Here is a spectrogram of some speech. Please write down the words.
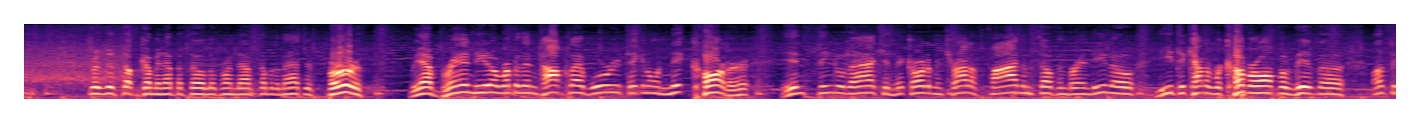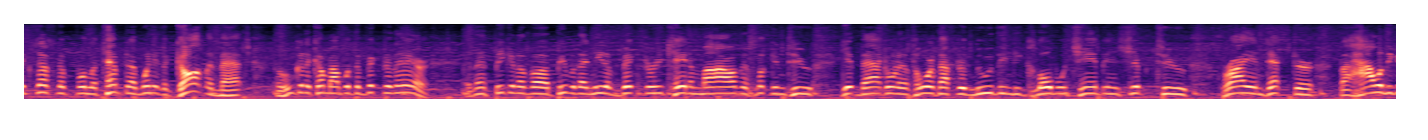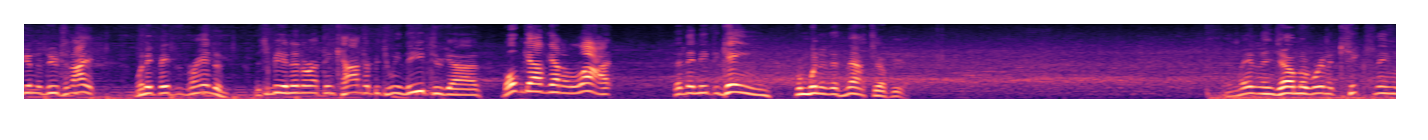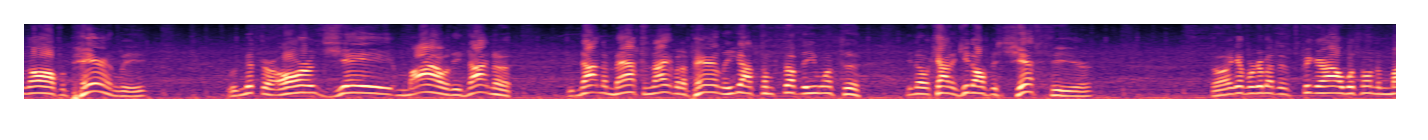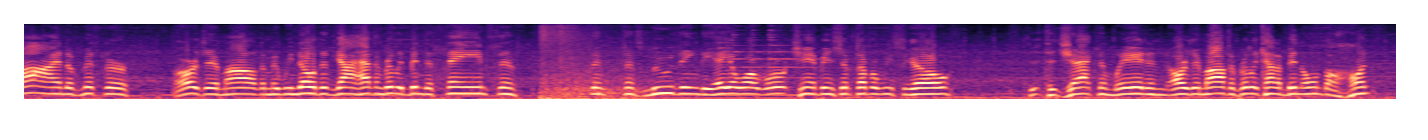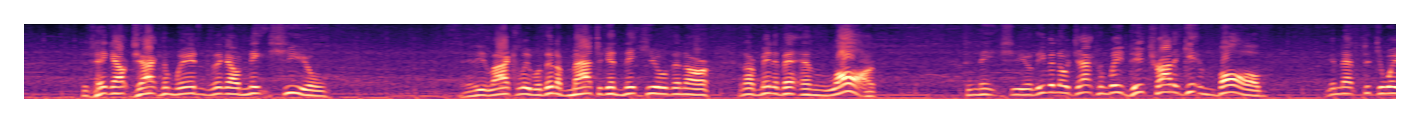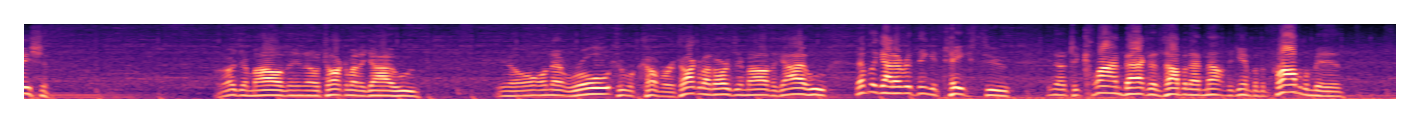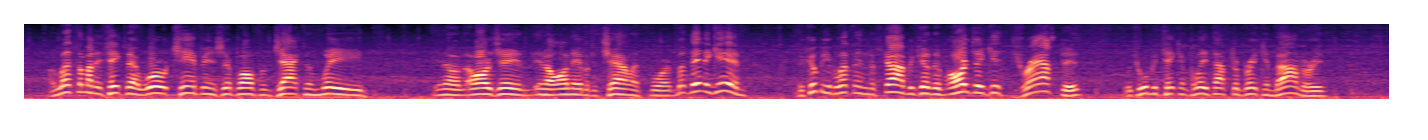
For this upcoming episode, let's run down some of the matches. First, we have Brandeno representing Top Class Warrior taking on Nick Carter in singles action. Nick Carter been trying to find himself in Brandeno. Need to kind of recover off of his uh, unsuccessful attempt at winning the gauntlet match. So who's going to come out with the victor there? And then speaking of uh, people that need a victory, Kayden Miles is looking to get back on his horse after losing the global championship to Brian Dexter. But how is he going to do tonight when he faces Brandon? This should be an interesting contest between these two guys. Both guys got a lot that they need to gain from winning this matchup here. And ladies and gentlemen, we're going to kick things off apparently with Mr. R.J. Miles. He's not in a he's not in a match tonight, but apparently he got some stuff that he wants to, you know, kind of get off his chest here. So I guess we're about to figure out what's on the mind of Mr. R.J. Miles. I mean, we know this guy hasn't really been the same since since, since losing the AOR World Championship several weeks ago to, to Jackson Wade and RJ Miles have really kind of been on the hunt to take out Jackson Wade and take out Nate Shield. And he likely was in a match against Nate Shield in our in our main event and lost to Nate Shield, even though Jackson Wade did try to get involved in that situation. RJ Miles, you know, talk about a guy who's you know, on that road to recovery. Talk about RJ Miles, a guy who definitely got everything it takes to, you know, to climb back to the top of that mountain again. But the problem is, unless somebody takes that world championship off of Jackson Wade, you know, RJ is, you know, unable to challenge for it. But then again, it could be a blessing in the sky because if RJ gets drafted, which will be taking place after breaking boundaries,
